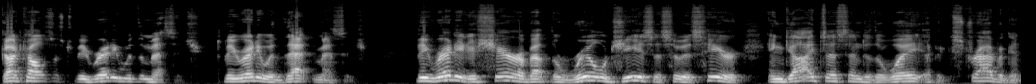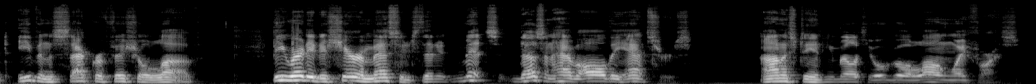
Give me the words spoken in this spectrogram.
God calls us to be ready with the message, to be ready with that message. Be ready to share about the real Jesus who is here and guides us into the way of extravagant, even sacrificial love. Be ready to share a message that admits it doesn't have all the answers. Honesty and humility will go a long way for us.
